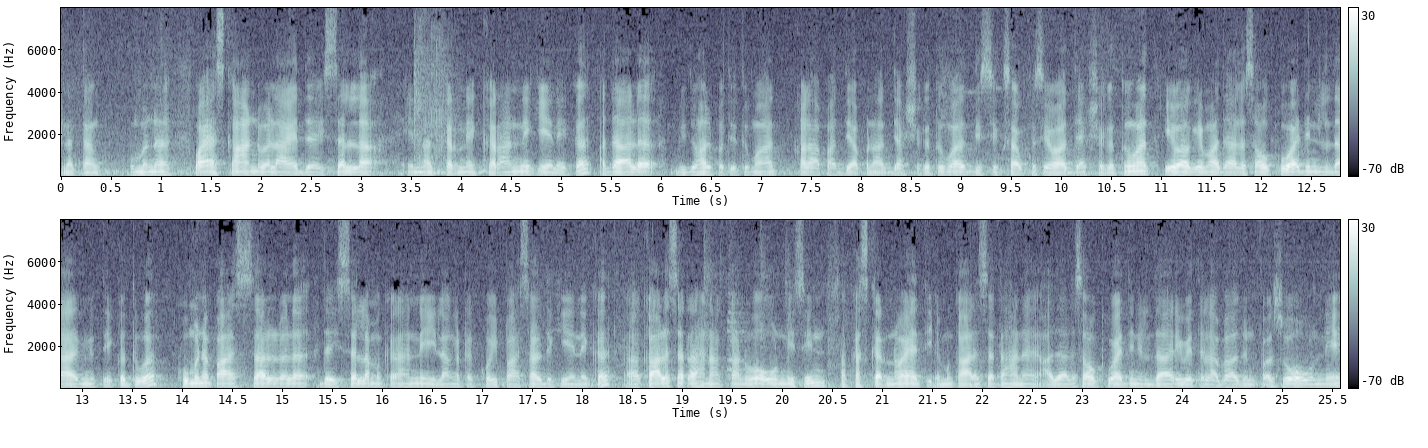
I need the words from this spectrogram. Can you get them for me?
නැත්නම් කුමන වයස් කාණ්ඩවල අයද ඉස්සල්ලා එන්නත් කරන්නේ කරන්නේ කියන එක අදාළ විදුහල්පතිතුමාත් කලාප අධ්‍යාපන අධ්‍යක්ෂකතුමාත් දිස්ත්‍රික් සෞඛ්‍ය සේවා අධ්‍යක්ෂකතුමාත් ඒ වගේම අදාළ සෞඛ්‍ය වෛද්‍ය නිලධාරීනුත් එකතුව කුමන පාසල් වලද ඉස්සල්ලාම කරන්නේ ඊළඟට කොයි පාසල්ද කියන එක කාලසටහනක් අනුව ඔවුන් විසින් සකස් කරනවා ඇති. එම කාලසටහන අදාළ සෞඛ්‍ය වෛද්‍ය නිලධාරී වෙත ලබා දුන් පසු ඔවුන්නේ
